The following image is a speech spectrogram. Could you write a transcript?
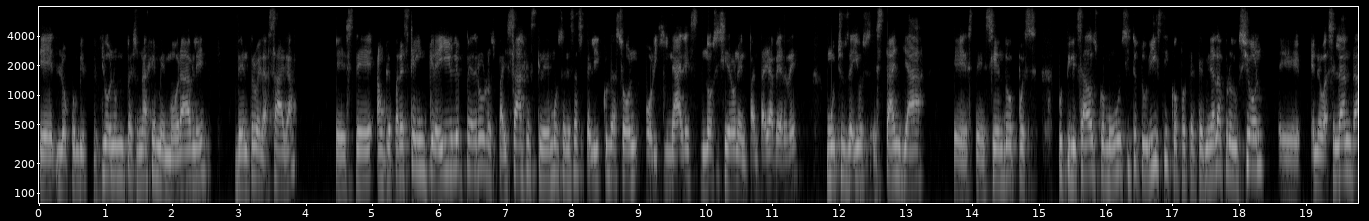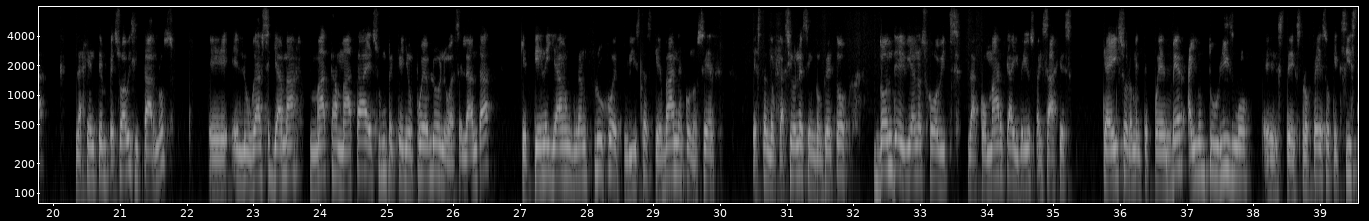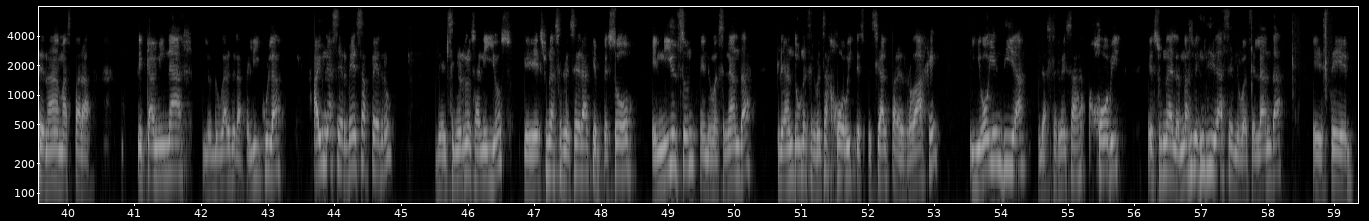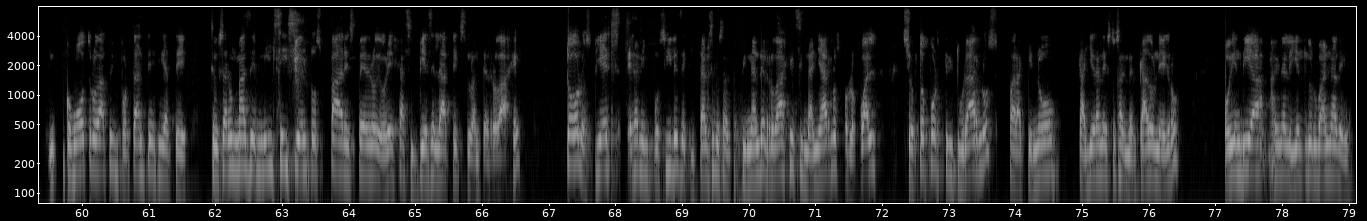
eh, lo convirtió en un personaje memorable dentro de la saga. Este, aunque parezca increíble, Pedro, los paisajes que vemos en esas películas son originales, no se hicieron en pantalla verde. Muchos de ellos están ya este, siendo pues, utilizados como un sitio turístico, porque al terminar la producción eh, en Nueva Zelanda, la gente empezó a visitarlos. Eh, el lugar se llama Mata Mata, es un pequeño pueblo en Nueva Zelanda que tiene ya un gran flujo de turistas que van a conocer estas locaciones, en concreto donde vivían los hobbits, la comarca y bellos paisajes que ahí solamente pueden ver. Hay un turismo este, exprofeso que existe nada más para caminar los lugares de la película. Hay una cerveza, Pedro, del Señor de los Anillos, que es una cervecera que empezó en Nielsen, en Nueva Zelanda, creando una cerveza Hobbit especial para el rodaje. Y hoy en día la cerveza Hobbit es una de las más vendidas en Nueva Zelanda. Este, como otro dato importante, fíjate, se usaron más de 1.600 pares, Pedro, de orejas y pies de látex durante el rodaje. Todos los pies eran imposibles de quitárselos al final del rodaje sin dañarlos, por lo cual se optó por triturarlos para que no cayeran estos al mercado negro. Hoy en día hay una leyenda urbana de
